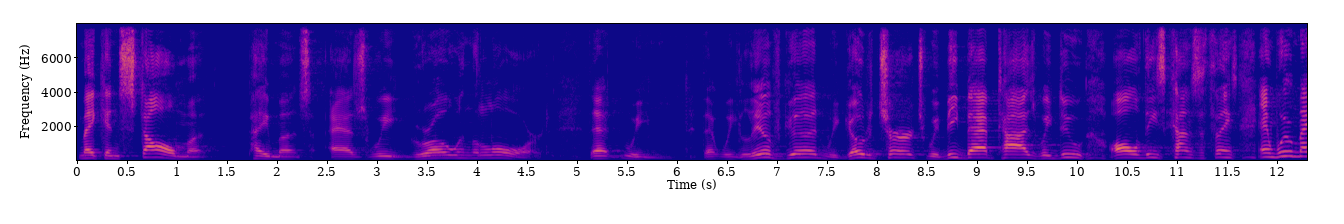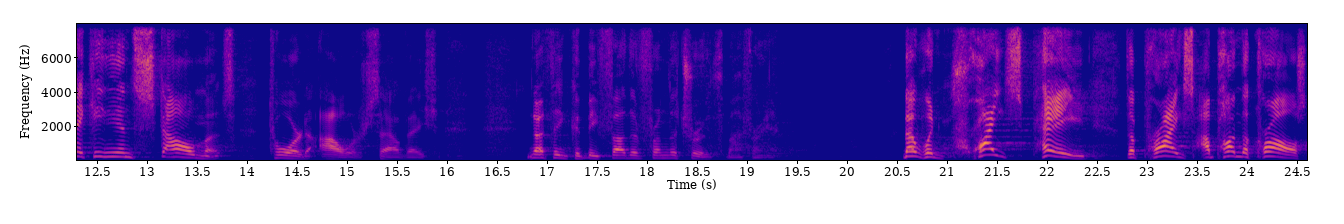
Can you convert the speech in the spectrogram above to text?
make installment payments as we grow in the Lord. That we that we live good, we go to church, we be baptized, we do all these kinds of things, and we're making installments toward our salvation. Nothing could be further from the truth, my friend. But when Christ paid the price upon the cross,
